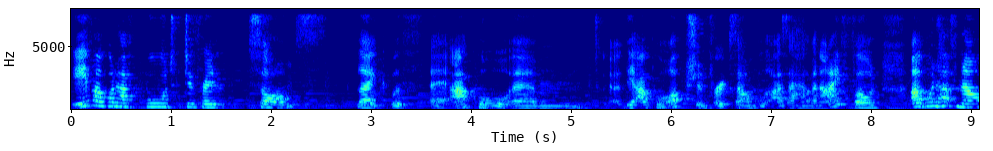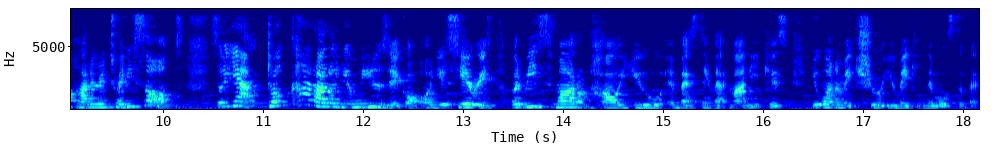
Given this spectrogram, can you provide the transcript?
if I would have bought different songs, like with uh, Apple, um, the Apple option, for example, as I have an iPhone, I would have now 120 songs. So yeah, don't cut out on your music or on your series, but be smart on how you investing that money because you want to make sure you're making the most of it.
